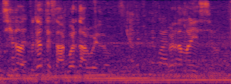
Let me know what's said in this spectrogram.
Sì, no, perché te stava a guardare quello? Sì, ma perché mi guarda? Guarda malissimo.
